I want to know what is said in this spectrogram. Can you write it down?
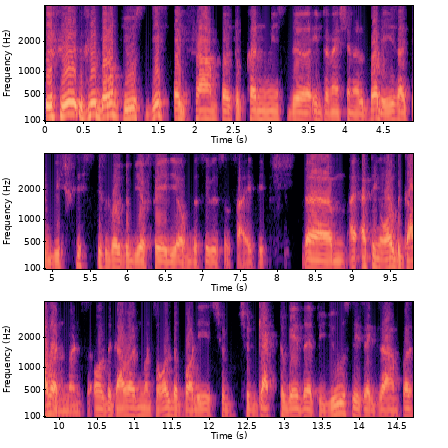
if you if you don't use this example to convince the international bodies i think we, it's going to be a failure of the civil society um, I, I, think all the governments, all the governments, all the bodies should should get together to use this example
